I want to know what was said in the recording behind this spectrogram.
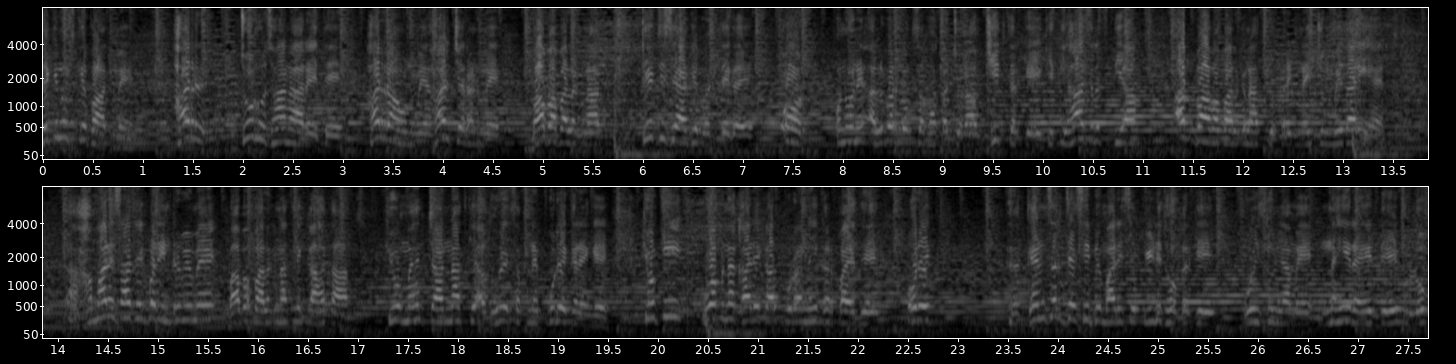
लेकिन उसके बाद में हर जो रुझान आ रहे थे, हर राउंड में, हर चरण में बाबा बालकनाथ तेज़ी से आगे बढ़ते गए और उन्होंने अलवर लोकसभा का चुनाव जीत करके एक इतिहास रच दिया। अब बाबा बालकनाथ के ऊपर एक नई ज़िम्मेदारी है। हमारे साथ एक बार इंटरव्यू में बाबा बालकनाथ ने कहा था कि वो महंत चारनाथ के अधूरे सपने पूरे करेंगे, क्योंकि वो अपना कार्यकाल पूरा नहीं कर पाए थे और एक कैंसर जैसी बीमारी से पीड़ित होकर के वो इस दुनिया में नहीं रहे थे लोग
